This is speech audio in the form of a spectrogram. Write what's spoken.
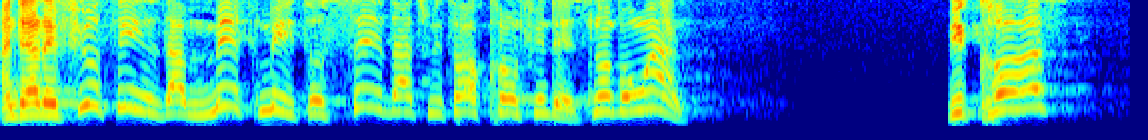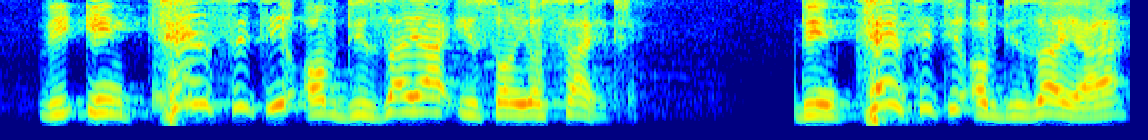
And there are a few things that make me to say that without confidence. Number one, because the intensity of desire is on your side. The intensity of desire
